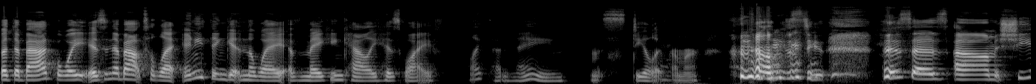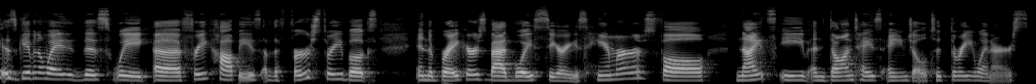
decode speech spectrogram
But the bad boy isn't about to let anything get in the way of making Callie his wife. I like that name. I'm gonna steal it from her. no, I'm just teasing. This says um, she is giving away this week uh, free copies of the first three books in the Breakers Bad Boys series Hammer's Fall, Night's Eve, and Dante's Angel to three winners.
